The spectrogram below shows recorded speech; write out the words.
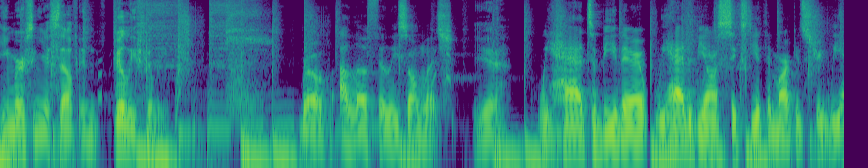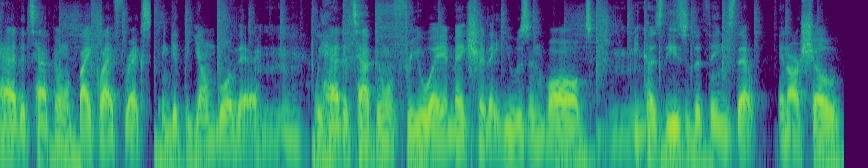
immersing yourself in Philly, Philly? Bro, I love Philly so much. Yeah. We had to be there. We had to be on 60th and Market Street. We had to tap in with Bike Life Rex and get the young boy there. Mm-hmm. We had to tap in with Freeway and make sure that he was involved mm-hmm. because these are the things that in our show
